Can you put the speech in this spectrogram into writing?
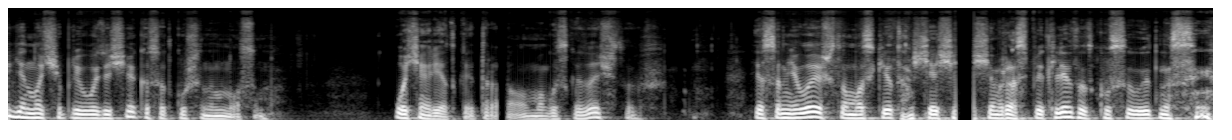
ночью привозят человека с откушенным носом. Очень редкая травма, могу сказать, что я сомневаюсь, что в Москве там чаще, чем раз в пять лет откусывают носы.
